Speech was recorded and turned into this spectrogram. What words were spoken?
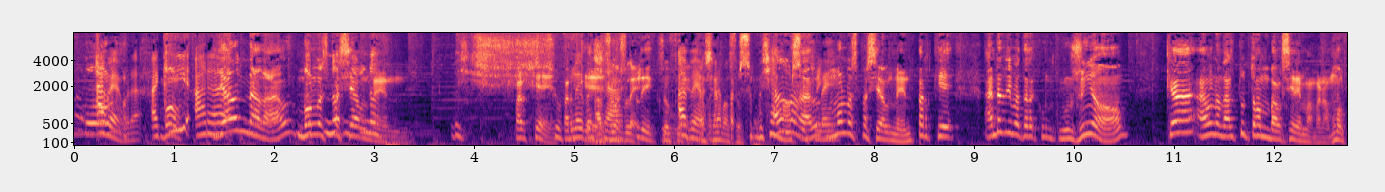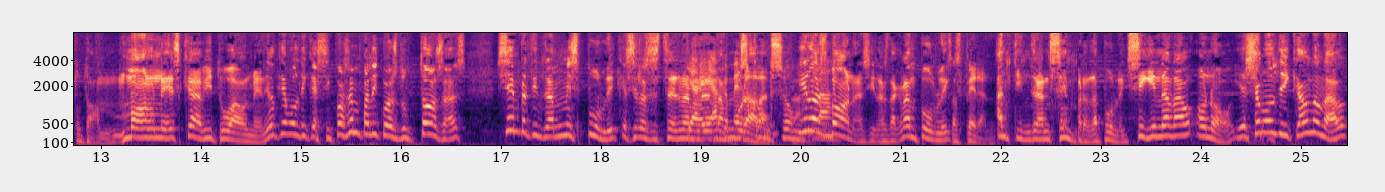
molt, A veure, aquí molt. ara- Hi ha el Nadal, molt No, no, especialment. Ui, Per què? Per què? El suflé, Explico. suflé. A veure, Deixem el suflé. baixem el suflé. molt especialment, perquè han arribat a la conclusió que al Nadal tothom va al cinema. Bueno, molt tothom, molt més que habitualment. I el que vol dir que si posen pel·lícules dubtoses, sempre tindran més públic que si les estrenen Ja, ja, primera més temporada. consum, I les clar. bones i les de gran públic en tindran sempre de públic, sigui Nadal o no. I això vol dir que al Nadal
